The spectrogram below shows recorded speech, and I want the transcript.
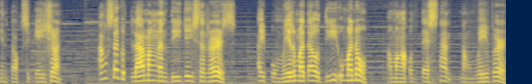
intoxication. Ang sagot lamang ng DJ sa nurse ay pumirma daw di umano ang mga contestant ng waiver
